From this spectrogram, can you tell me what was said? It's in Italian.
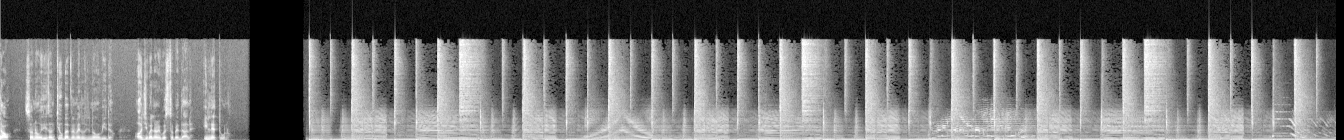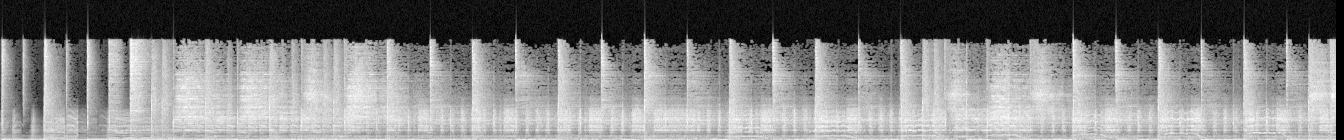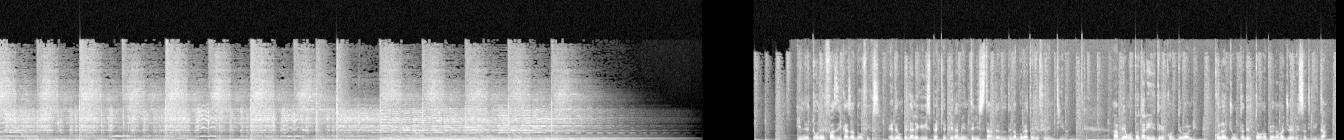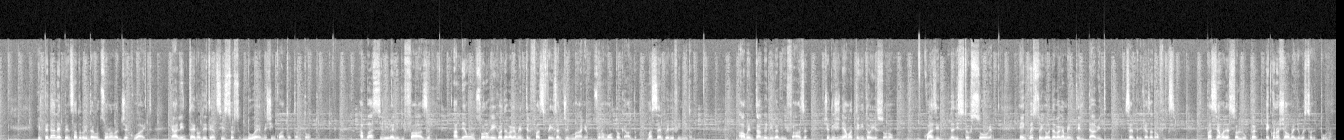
Ciao, sono Oditon Tube e benvenuti in un nuovo video. Oggi parliamo di questo pedale, il Nettuno. Il Nettuno è il fase di casa Dofix ed è un pedale che rispecchia pienamente gli standard del laboratorio fiorentino. Abbiamo un totale di tre controlli, con l'aggiunta del tono per una maggiore versatilità. Il pedale è pensato per dare un suono alla Jack White e all'interno dei transistors 2N5088. A bassi livelli di fuzz abbiamo un suono che ricorda vagamente il fuzz phase al germanio, un suono molto caldo, ma sempre definito. Aumentando il livello di fuzz ci avviciniamo a territori che sono quasi da distorsore e in questo ricorda vagamente il David, sempre di casa Dofix. Passiamo adesso al looper e conosciamo meglio questo Nettuno.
